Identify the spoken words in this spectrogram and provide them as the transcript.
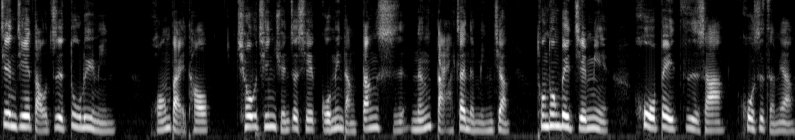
间接导致杜聿明、黄百韬、邱清泉这些国民党当时能打战的名将，通通被歼灭，或被自杀，或是怎么样，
